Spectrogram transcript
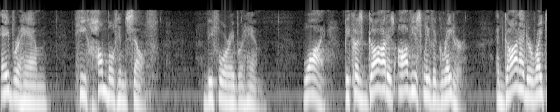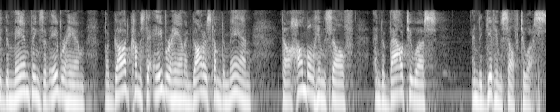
Abraham, he humbled himself before Abraham. Why? Because God is obviously the greater. And God had a right to demand things of Abraham, but God comes to Abraham and God has come to man to humble himself and to bow to us and to give himself to us.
